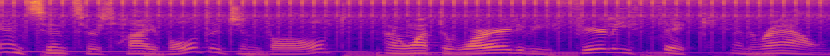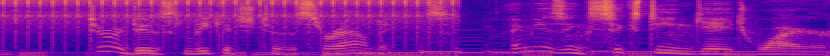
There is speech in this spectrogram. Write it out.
And since there's high voltage involved, I want the wire to be fairly thick and round to reduce leakage to the surroundings. I'm using 16 gauge wire,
